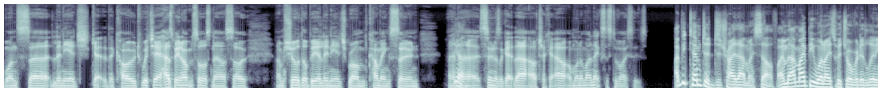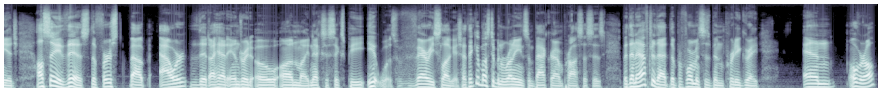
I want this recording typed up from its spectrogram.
once uh, Lineage get the code, which it has been open source now. So I'm sure there'll be a Lineage ROM coming soon. And Yeah. uh, as soon as I get that, I'll check it out on one of my Nexus devices. I'd be tempted to try that myself. I that might be when I switch over to Lineage. I'll say this: the first about hour that I had Android O on my Nexus 6P, it was very sluggish. I think it must have been running some background processes. But then after that, the performance has been pretty great. And overall,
